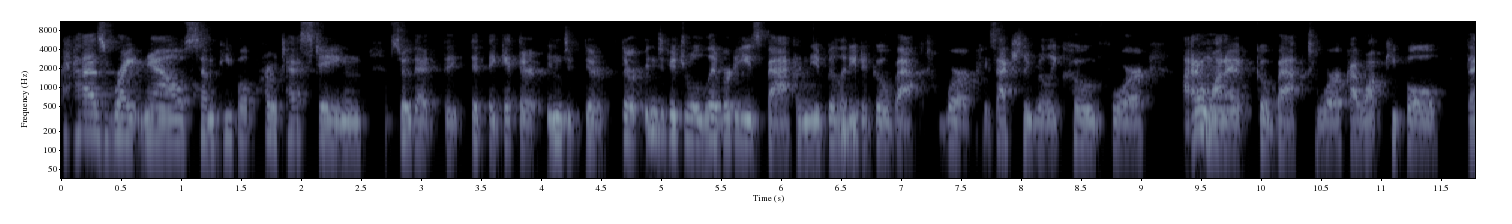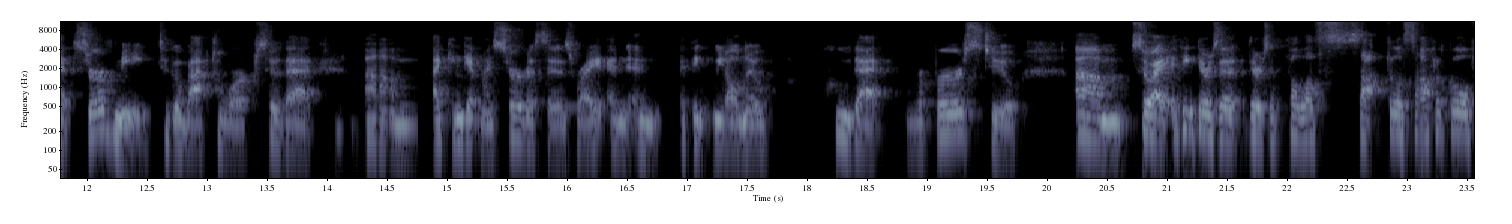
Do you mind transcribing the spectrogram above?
has right now some people protesting so that they, that they get their, their their individual liberties back and the ability mm-hmm. to go back to work is actually really code for I don't want to go back to work. I want people that serve me to go back to work so that um, I can get my services right. And and I think we all know who that refers to. Um, so I, I, think there's a there's a philosoph- philosophical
